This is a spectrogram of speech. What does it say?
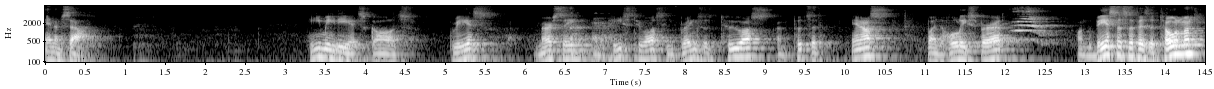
in himself. He mediates God's grace mercy and peace to us. He brings it to us and puts it in us by the Holy Spirit on the basis of his atonement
